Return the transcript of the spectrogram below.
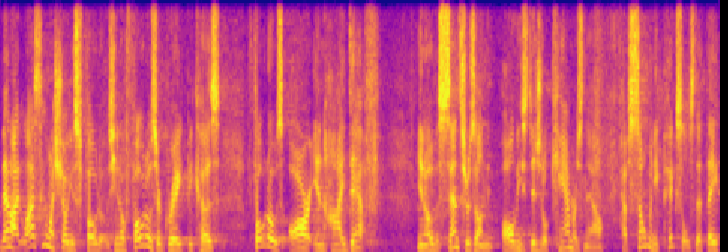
then I, last thing I want to show you is photos. You know, photos are great because photos are in high def. You know, the sensors on all these digital cameras now have so many pixels that they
